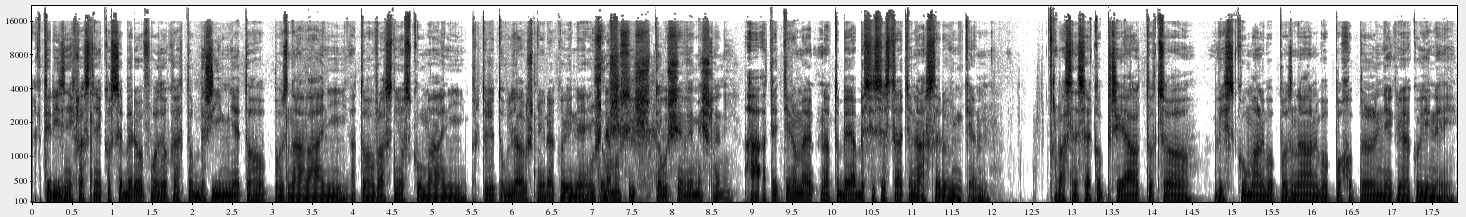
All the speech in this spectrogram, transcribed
A který z nich vlastně jako seberou v ozokách to břímě toho poznávání a toho vlastního zkoumání, protože to udělal už někdo jako jiný. Už to nemusíš, už... to už je vymyšlený. A, a teď jenom na tobě, aby si se stal tím následovníkem. Vlastně se jako přijal to, co vyskoumal nebo poznal nebo pochopil někdo jako jiný.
